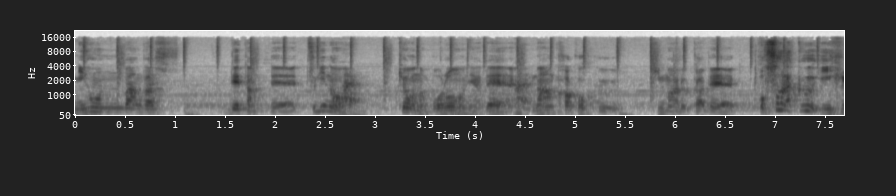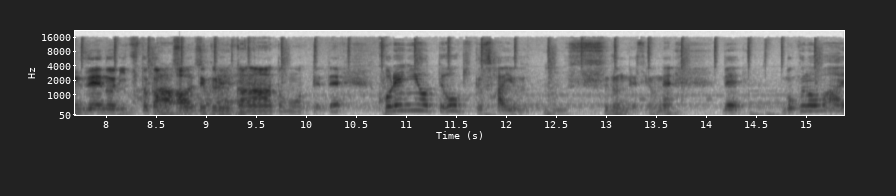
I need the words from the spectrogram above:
日本版が出たんで次の、はい。今日のボローニャではい。何カ国決まるかで、おそらく印税の率とかも変わってくるかなと思ってて、これによって大きく左右うんするんですよね。で僕の場合、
